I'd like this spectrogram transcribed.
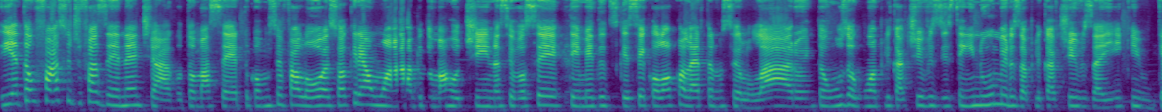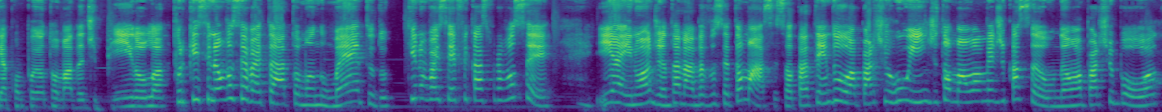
E é tão fácil de fazer, né, Tiago? Tomar certo. Como você falou, é só criar um hábito, uma rotina. Se você tem medo de esquecer, coloca o alerta no celular, ou então usa algum aplicativo. Existem inúmeros aplicativos aí que, que acompanham tomada de pílula. Porque senão você vai estar tá tomando um método que não vai ser eficaz para você. E aí não adianta nada você tomar. Você só tá tendo a parte ruim de tomar uma medicação, não a parte boa,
